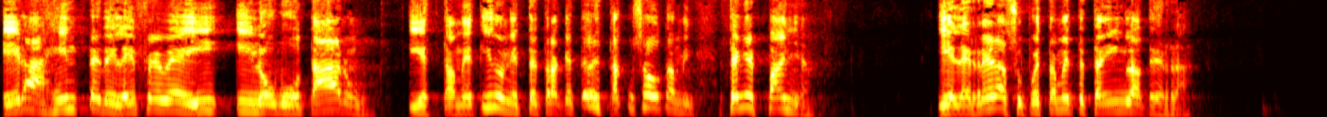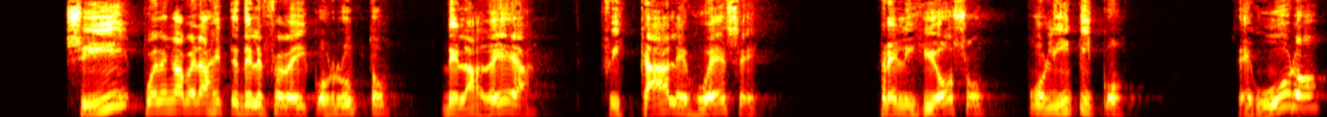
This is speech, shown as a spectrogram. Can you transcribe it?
Era agente del FBI y lo votaron. Y está metido en este traqueteo, está acusado también. Está en España. Y el Herrera supuestamente está en Inglaterra. Sí, pueden haber agentes del FBI corruptos, de la DEA, fiscales, jueces, religiosos, políticos. Seguro.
